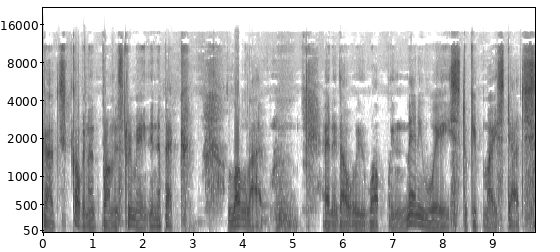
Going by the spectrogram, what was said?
God's covenant promise remained in effect. Long life, and I will walk in many ways to keep my statutes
